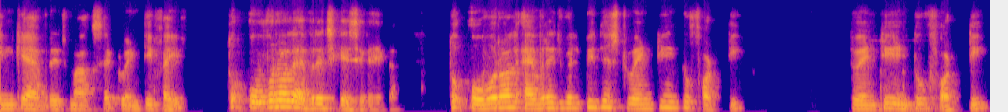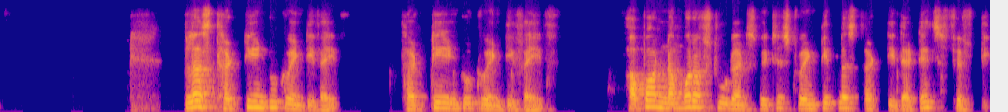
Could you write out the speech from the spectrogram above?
इनके एवरेज मार्क्स है ट्वेंटी फाइव तो ओवरऑल एवरेज कैसे रहेगा? तो overall average will be this twenty into forty twenty into forty plus thirty into twenty five thirty into twenty five upon number of students, which is 20 plus 30, that is 50.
